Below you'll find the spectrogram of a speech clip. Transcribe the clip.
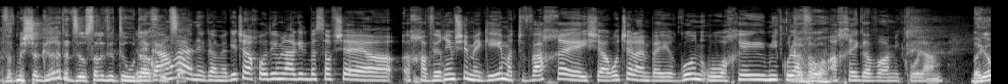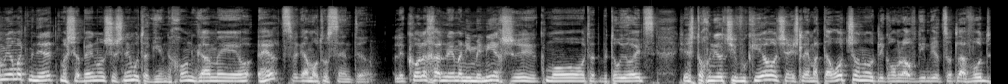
אז את משגרת את זה, עושה לזה תעודה החוצה. לגמרי, אני גם אגיד שאנחנו יודעים להגיד בסוף שהחברים שמגיעים, הטווח אה, הישארות שלהם בארגון הוא הכי מכולם, גבוה. הכי גבוה מכולם. ביום יום את מנהלת משאבי אנוש של שני מותגים, נכון? גם אה, הרץ וגם אוטו סנטר. לכל אחד מהם אני מניח שכמו, את בתור יועץ, שיש תוכניות שיווקיות, שיש להם מטרות שונות, לגרום לעובדים לרצות לעבוד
